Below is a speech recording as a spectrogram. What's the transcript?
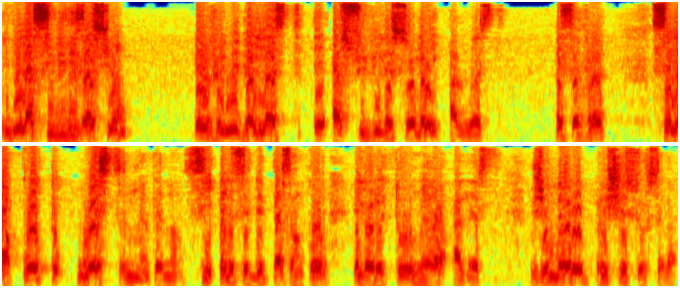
il dit la civilisation est venue de l'Est et a suivi le soleil à l'Ouest. Et c'est vrai, c'est la côte ouest maintenant. Si elle se dépasse encore, elle retournera à l'Est. Je m'aurais prêché sur cela.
